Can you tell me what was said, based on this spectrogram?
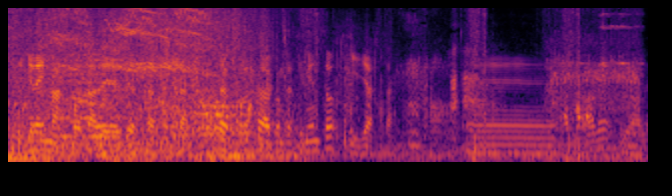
Ni siquiera hay mascota de, de esta señora. Esto es esto de acontecimiento y ya está. Eh, vale, y vale.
